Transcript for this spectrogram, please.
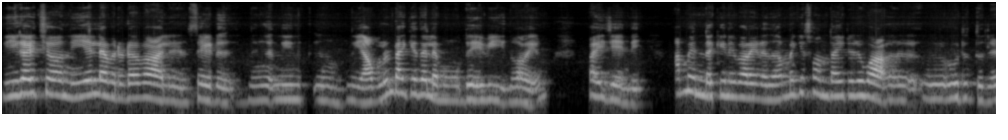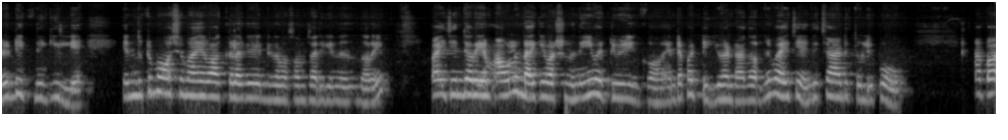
നീ കഴിച്ചോ? നീയല്ല അവരുടെ വാൽ സൈഡ് നീ നീ അവളുണ്ടാക്കിയതല്ലേ മൂദേവി എന്ന് പറയും വൈജയന്തി. അമ്മ എന്തൊക്കെയാണ് പറയണത്? അമ്മയ്ക്ക് സ്വന്തമായിട്ടൊരു വാ ഒരു ഇതില്ല ഡിഗ്നിക്ക് ഇല്ലേ? എന്നിട്ട് മോശമായ വാക്കുകളൊക്കെ വേണ്ടിയിട്ടാണ് സംസാരിക്കുന്നത് എന്ന് പറയും വൈജയന്തി അറിയാം അവളുണ്ടാക്കിയ ഭക്ഷണം നീ വെട്ടി വീഴിക്കോ എന്റെ പട്ടിക്ക് വേണ്ടാന്ന് പറഞ്ഞ് വൈജയന്തി ചാടിത്തുള്ളി പോകും അപ്പോൾ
